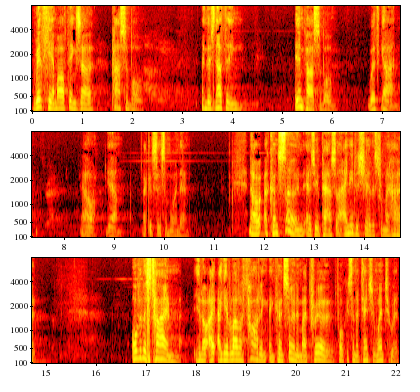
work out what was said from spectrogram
With Him, all things are possible. And there's nothing impossible with God. Oh, yeah, I could say some more on that. Now, a concern as your pastor, I need to share this from my heart. Over this time, you know, I, I, gave a lot of thought and, and concern, and my prayer focus and attention went to it.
